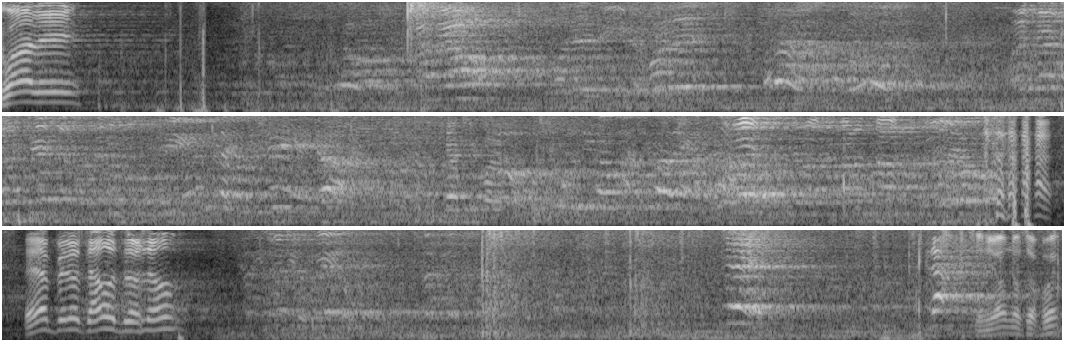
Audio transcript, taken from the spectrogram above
Eh. Le dan pelota a otro, ¿no? Señor, ¿no se fue? Se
